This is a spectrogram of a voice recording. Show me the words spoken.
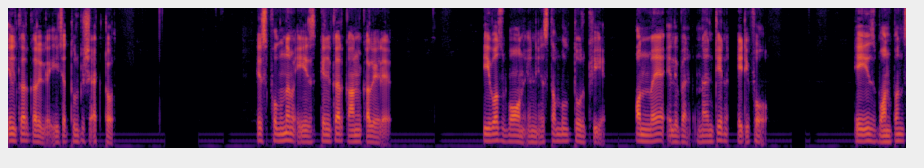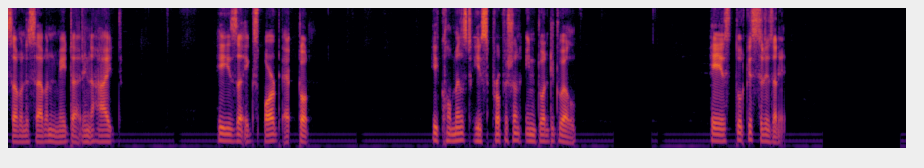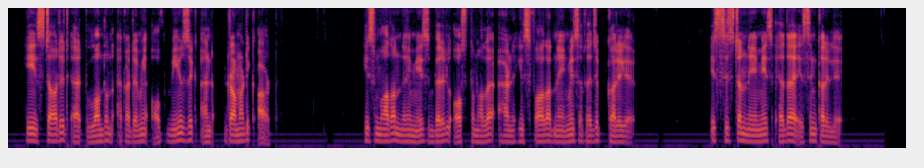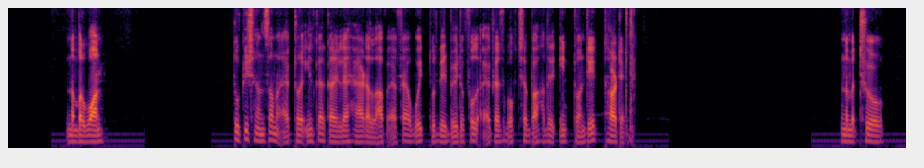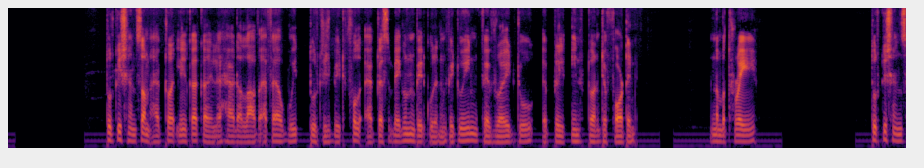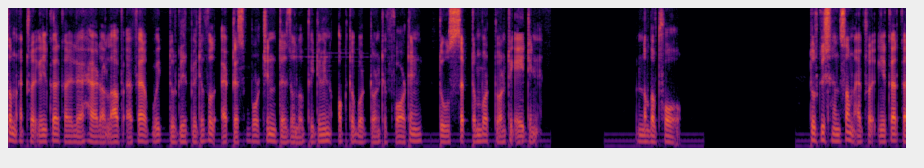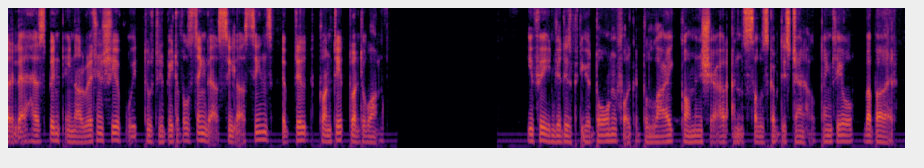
Ilker Kaleli is a Turkish actor. His full name is Ilker Khan Kaleli. He was born in Istanbul, Turkey on May 11, 1984. He is 1.77 meter in height. He is an expert actor. He commenced his profession in 2012. He is Turkish citizen. He studied at London Academy of Music and Dramatic Art. His mother name is Beryl Ostonale and his father name is Recep Kaleli. His sister name is Eda Esin Kaleli. Number 1 Turkish handsome actor Ilker Kaleli had a love affair with Turkish beautiful actress Gökçe Bahadır in 2013. Number 2 Turkish handsome actor Ilker Kaleli had a love affair with Turkish beautiful actress Begüm Birgören between February to April in 2014. Number 3. Turkish handsome actor Ilker Kaleli had a love affair with Turkish beautiful actress Burçin Terzioğlu between October 2014 to September 2018. Number 4. Turkish handsome actor Ilker Kaleli has been in a relationship with Turkish beautiful singer Sıla since April 2021. If you enjoyed this video, don't forget to like, comment, share and subscribe this channel. Thank you. Bye-bye.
